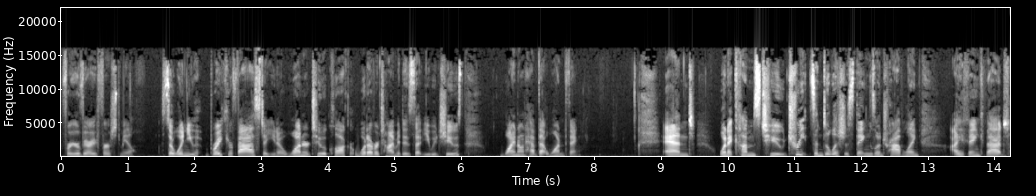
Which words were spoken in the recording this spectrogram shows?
for your very first meal? So when you break your fast at you know one or two o'clock or whatever time it is that you would choose, why not have that one thing? And when it comes to treats and delicious things when traveling, I think that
